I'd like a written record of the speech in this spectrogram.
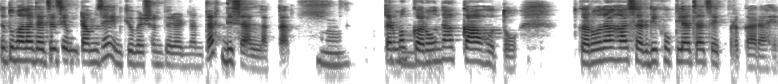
तर तुम्हाला त्याचे सिमटम्स हे इन्क्युबेशन पिरियड नंतर दिसायला लागतात. तर मग करोना का होतो? करोना हा सर्दी खोकल्याचाच एक प्रकार आहे.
